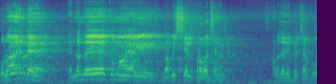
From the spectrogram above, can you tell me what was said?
ഖുർആാനിന്റെ എന്നേക്കുമായ ഈ ഭവിഷ്യൽ പ്രവചനം അവതരിപ്പിച്ചപ്പോ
